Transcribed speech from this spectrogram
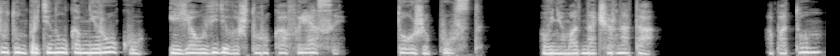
Тут он протянул ко мне руку, и я увидела, что рукав рясы тоже пуст. В нем одна чернота. А потом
